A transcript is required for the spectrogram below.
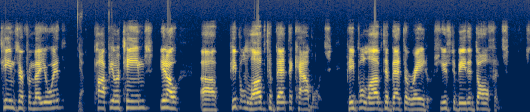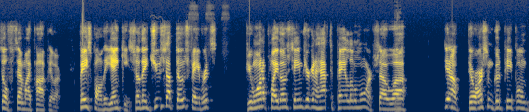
teams they're familiar with, yeah. popular teams. You know, uh, people love to bet the Cowboys. People love to bet the Raiders. Used to be the Dolphins, still semi popular baseball, the Yankees. So they juice up those favorites. If you want to play those teams, you're going to have to pay a little more. So, uh, you know, there are some good people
